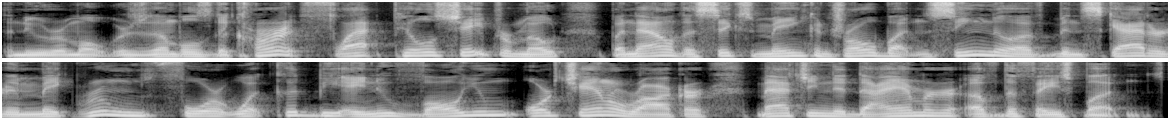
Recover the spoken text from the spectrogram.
The new remote resembles the current flat pill shaped remote, but now the six main control buttons seem to have been scattered and make room for what could be a new volume or channel rocker matching the diameter of the face buttons.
